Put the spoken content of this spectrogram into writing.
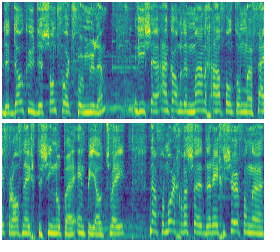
de docu De Zandvoort Formule. En die is aankomende maandagavond om vijf voor half negen te zien op NPO 2. Nou, vanmorgen was de regisseur van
